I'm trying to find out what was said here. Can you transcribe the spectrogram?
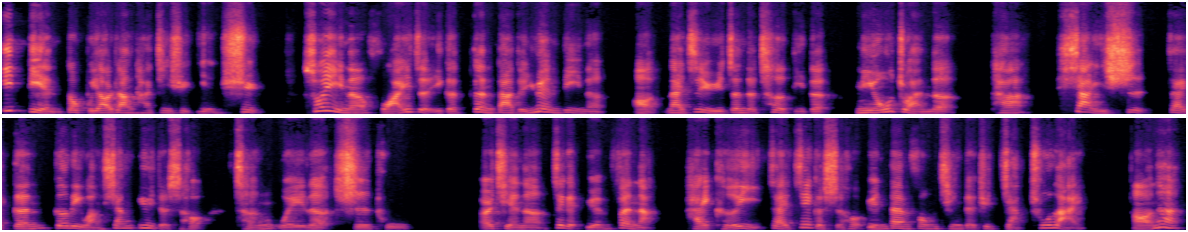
一点都不要让他继续延续，所以呢，怀着一个更大的愿力呢，啊，乃至于真的彻底的扭转了他下一世在跟歌利王相遇的时候，成为了师徒，而且呢，这个缘分呐、还可以在这个时候云淡风轻的去讲出来，啊，那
